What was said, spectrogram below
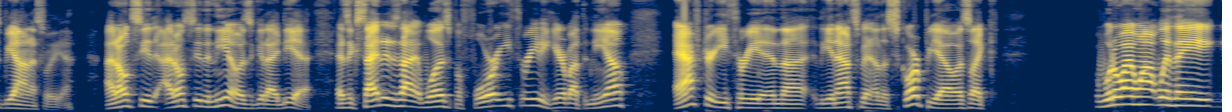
To be honest with you, I don't see I don't see the Neo as a good idea. As excited as I was before E3 to hear about the Neo, after E3 and the the announcement of the Scorpio, I was like, what do I want with a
